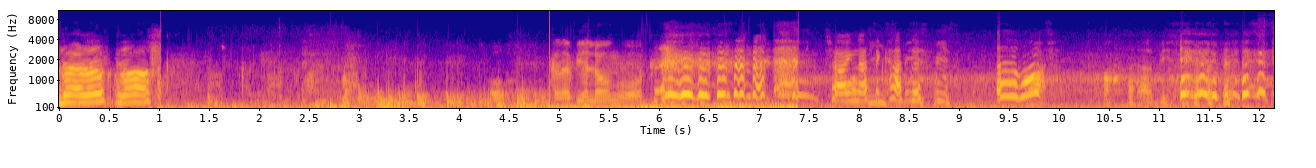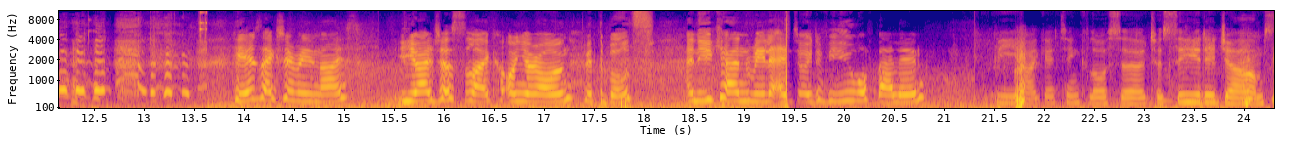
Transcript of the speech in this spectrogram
There is grass. Gonna be a long walk. Trying not to cut it. Uh, what? Here's actually really nice. You are just like on your own with the boats and you can really enjoy the view of Berlin. We are getting closer to see the jumps.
